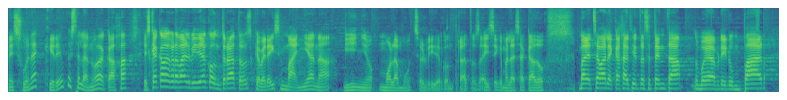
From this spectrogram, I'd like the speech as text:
Me suena, creo que esta es la nueva caja. Es que acabo de grabar el vídeo de contratos que veréis mañana. Guiño, mola mucho el vídeo de contratos. Ahí sí que me la he sacado. Vale, chavales, caja de 170. Voy a abrir un par.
